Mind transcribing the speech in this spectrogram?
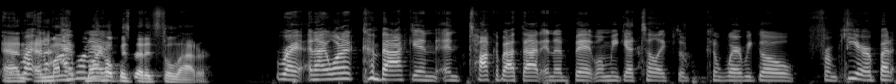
And right, and, and my wanna, my hope is that it's the latter. Right. And I want to come back and, and talk about that in a bit when we get to like the kind of where we go from here. But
